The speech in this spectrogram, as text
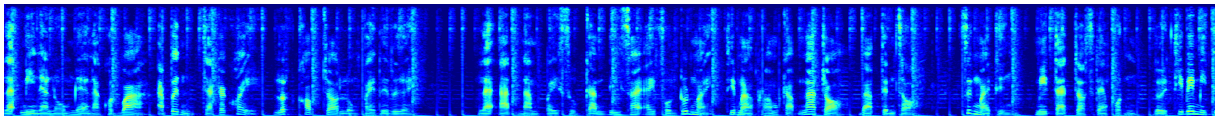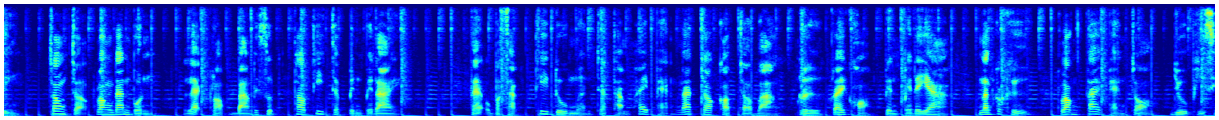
และมีแนวโน้มในอนาคตว่า Apple จะค่อยๆลดขอบจอลงไปเรื่อยๆ และอาจนำไปสู่การดีไซน์ iPhone รุ่นใหม่ที่มาพร้อมกับหน้าจอแบบเต็มจอ ซึ่งหมายถึงมีแต่จอแสดงผลโดยที่ไม่มีติ่งจ้องเจาะกล้องด้านบน และกรอบบางที่สุดเท่าที่จะเป็นไปได้แต่อุปสรรคที่ดูเหมือนจะทำให้แผงหน้าจอขอบจอบาง หรือไร้ขอบเป็นไปได้ยาก นั่นก็คือกล้องใต้แผงจอ UPC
